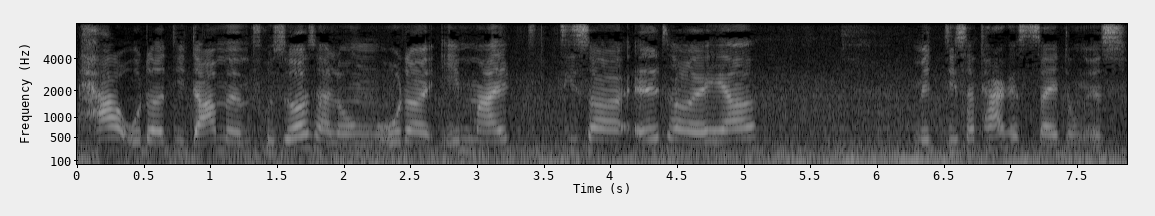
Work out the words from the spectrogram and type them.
Herr oder die Dame im Friseursalon oder eben halt dieser ältere Herr mit dieser Tageszeitung ist.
